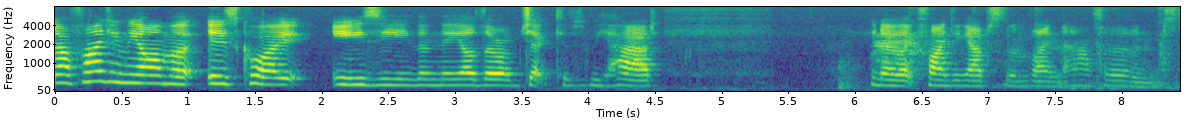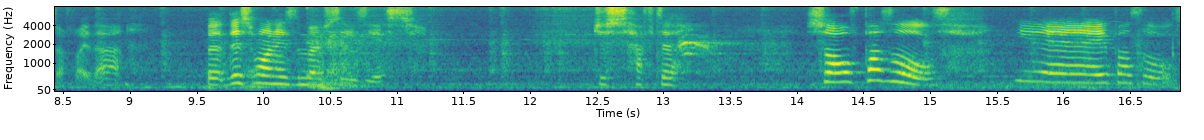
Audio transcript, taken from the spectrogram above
Now finding the armor is quite easy than the other objectives we had. You know, like finding Absolem, finding the Hatter and stuff like that. But this one is the most easiest. Just have to solve puzzles. Yay, puzzles.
